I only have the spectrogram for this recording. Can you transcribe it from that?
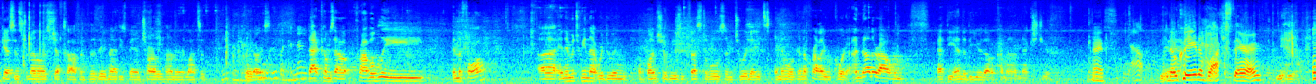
guest instrumentalists, Jeff Coffin from the Dave Matthews Band, Charlie Hunter, lots of great artists. That comes out probably in the fall. Uh, and in between that, we're doing a bunch of music festivals and tour dates, and then we're going to probably record another album at the end of the year that'll come out next year. Nice. Yeah. No creative blocks there. Yeah.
